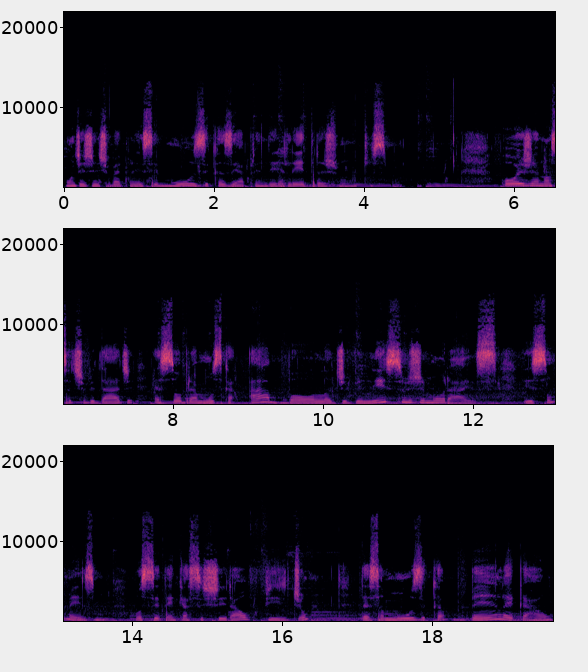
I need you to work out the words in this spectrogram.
onde a gente vai conhecer músicas e aprender letras juntos. Hoje a nossa atividade é sobre a música A Bola de Vinícius de Moraes. Isso mesmo, você tem que assistir ao vídeo dessa música bem legal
